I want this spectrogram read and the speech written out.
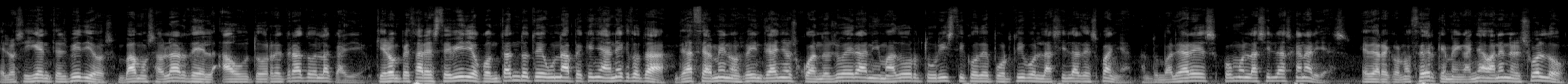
En los siguientes vídeos vamos a hablar del autorretrato en la calle. Quiero empezar este vídeo contándote una pequeña anécdota de hace al menos 20 años cuando yo era animador turístico deportivo en las islas de España, tanto en Baleares como en las Islas Canarias. He de reconocer que me engañaban en el sueldo,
